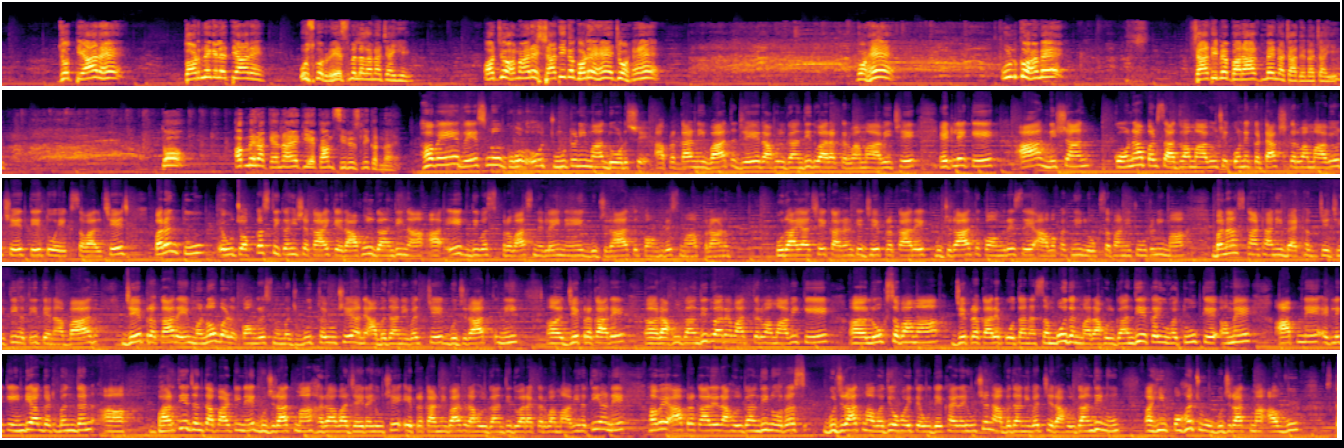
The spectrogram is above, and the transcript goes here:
जो तैयार है, दौड़ने के लिए तैयार है, उसको रेस में लगाना चाहिए। और जो हमारे शादी के घोड़े हैं, जो हैं वो हैं उनको हमें शादी में बारात में नचा देना चाहिए तो अब मेरा कहना है कि ये काम सीरियसली करना है હવે રેસનો ઘોડો ચૂંટણીમાં દોડશે આ પ્રકારની વાત જે રાહુલ ગાંધી દ્વારા કરવામાં આવી છે એટલે કે આ નિશાન કોના પર સાધવામાં આવ્યું છે, કોને કટાક્ષ કરવામાં આવ્યો છે, તે તો એક સવાલ છે જ. પરંતુ એવું ચોક્કસથી કહી શકાય કે રાહુલ ગાંધીના આ એક દિવસ પ્રવાસને લઈને ગુજરાત કોંગ્રેસમાં પ્રાણ પુરાયા છે, કારણ કે જે પ્રકારે ગુજરાત કોંગ્રેસે આ વખતની લોકસભાની ચૂંટણીમાં બનાસકાંઠાની બેઠક જે જીતી હતી, તેના બાદ જે પ્રકારે મનોબળ કોંગ્રેસનું મજબૂત થયું છે અને આ બધાની વચ્ચે ગુજરાતની જે પ્રકારે રાહુલ ગાંધી દ્વારા વાત કરવામાં આવી કે લોકસભામાં જે પ્રકારે પોતાના સંબોધનમાં રાહુલ ગાંધીએ કહ્યું હતું કે અમે આપને એટલે કે ઇન્ડિયા ગઠબંધન ભારતીય જનતા પાર્ટીને ગુજરાતમાં હરાવવા જઈ રહ્યું છે. એ પ્રકારની વાત રાહુલ ગાંધી દ્વારા કરવામાં આવી હતી અને હવે આ પ્રકારે રાહુલ ગાંધીનો રસ ગુજરાતમાં વધ્યો હોય તેવું દેખાઈ રહ્યું છે અને આ બધાની વચ્ચે રાહુલ ગાંધીનું અહીં પહોંચવું, ગુજરાતમાં આવવું,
